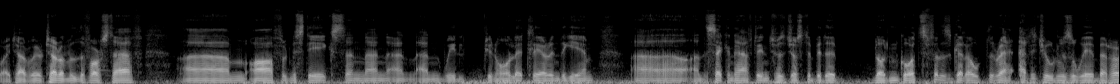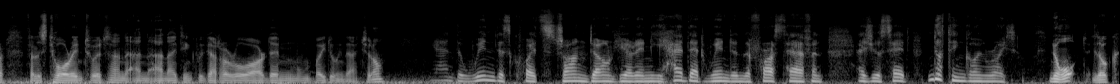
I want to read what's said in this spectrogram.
I thought we were terrible the first half. Um, awful mistakes and, and, and, and we you know let Clare in the game. Uh, and the second half then it was just a bit of blood and guts. Fellas got out. The attitude was way better. Fellas tore into it, and, and, and I think we got our reward then by doing that. You know and the wind is quite strong down here, and he had that wind in the first half, and as you said, nothing going right. No, look,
